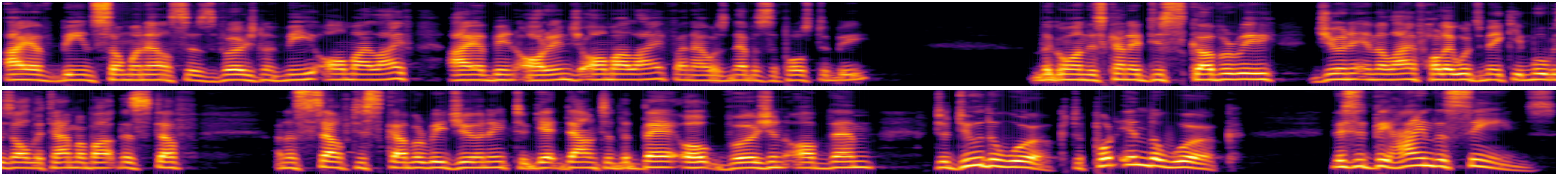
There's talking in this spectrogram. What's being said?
I have been someone else's version of me all my life. I have been orange all my life, and I was never supposed to be. They go on this kind of discovery journey in their life. Hollywood's making movies all the time about this stuff and a self discovery journey to get down to the bare oak version of them, to do the work, to put in the work. This is behind the scenes.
